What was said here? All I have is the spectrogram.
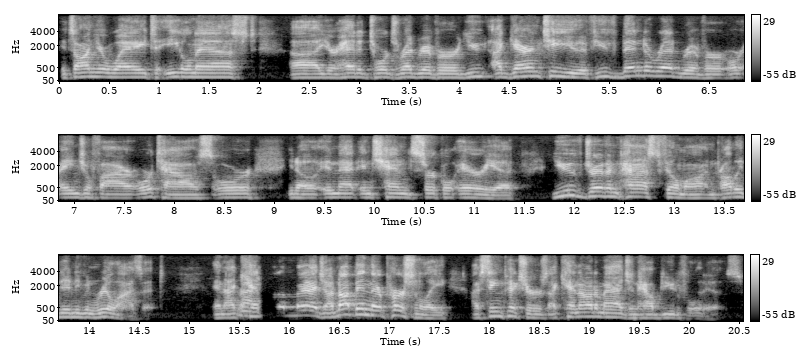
It's on your way to Eagle Nest uh, you're headed towards Red River. You, I guarantee you, if you've been to Red River or Angel Fire or Taos or you know in that Enchanted Circle area, you've driven past Philmont and probably didn't even realize it. And I right. cannot imagine. I've not been there personally. I've seen pictures. I cannot imagine how beautiful it is.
